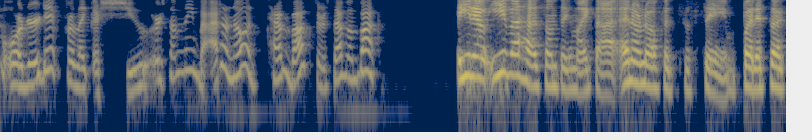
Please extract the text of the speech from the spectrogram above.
have ordered it for like a shoot or something, but I don't know. It's ten bucks or seven bucks. You know, Eva has something like that. I don't know if it's the same, but it's a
